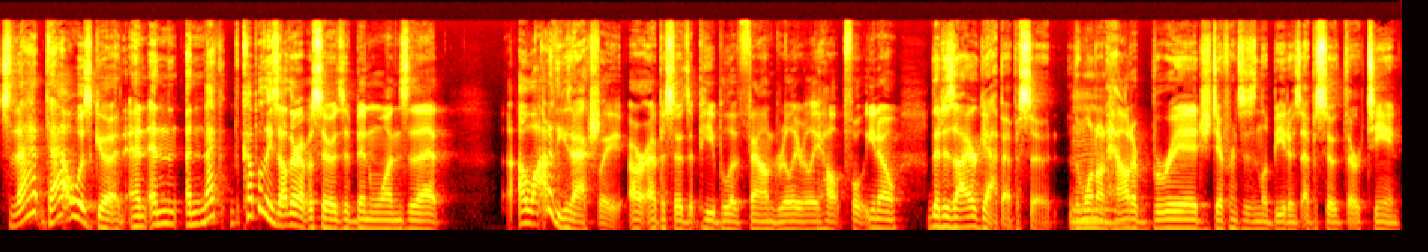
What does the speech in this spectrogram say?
So that that was good. And and and that, a couple of these other episodes have been ones that a lot of these actually are episodes that people have found really really helpful. You know, the desire gap episode, the mm. one on mm. how to bridge differences in libidos episode 13.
